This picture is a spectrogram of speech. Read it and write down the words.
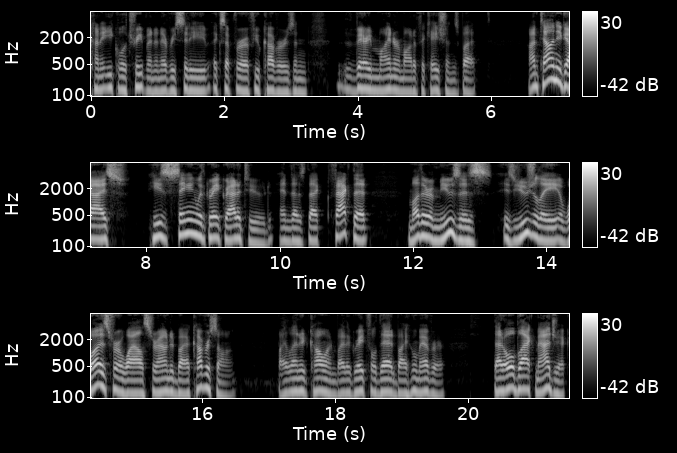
kind of equal treatment in every city except for a few covers and very minor modifications. But I'm telling you guys, he's singing with great gratitude. And there's that fact that Mother of Muses is usually, it was for a while, surrounded by a cover song by Leonard Cohen, by the Grateful Dead, by whomever. That old black magic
